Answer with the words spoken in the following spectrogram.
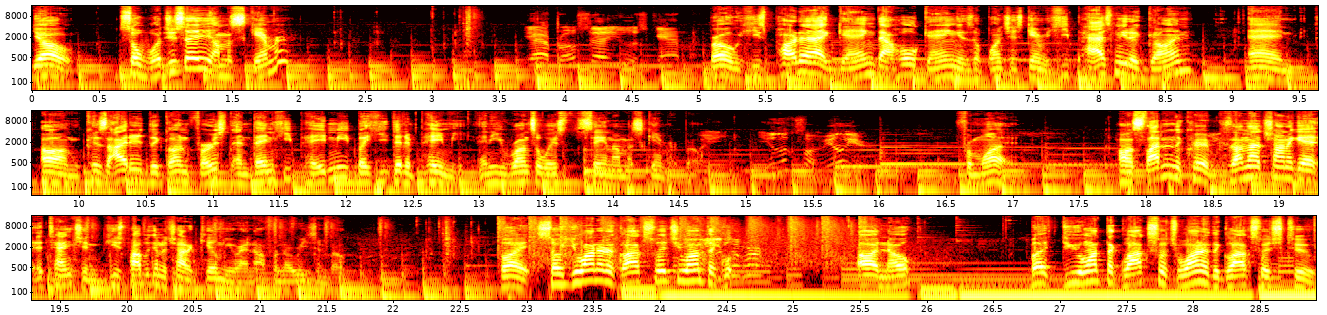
Yo, so what'd you say? I'm a scammer? Yeah, bro said you a scammer. Bro, he's part of that gang. That whole gang is a bunch of scammers. He passed me the gun, and um, cause I did the gun first, and then he paid me, but he didn't pay me, and he runs away saying I'm a scammer, bro. You look familiar. From what? Oh, slide in the crib, cause I'm not trying to get attention. He's probably gonna try to kill me right now for no reason, bro. But so you wanted a Glock switch? You want the? Gl- uh, no. But do you want the Glock switch one or the Glock switch two?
